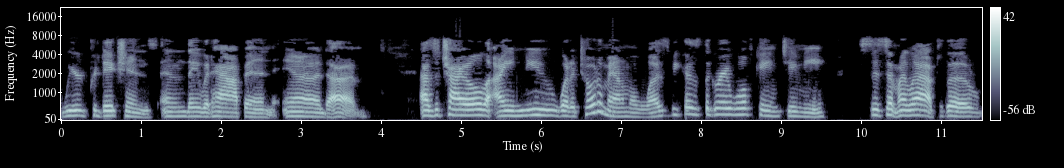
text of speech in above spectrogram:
weird predictions and they would happen. And, um, as a child, I knew what a totem animal was because the gray wolf came to me, sits at my left, the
